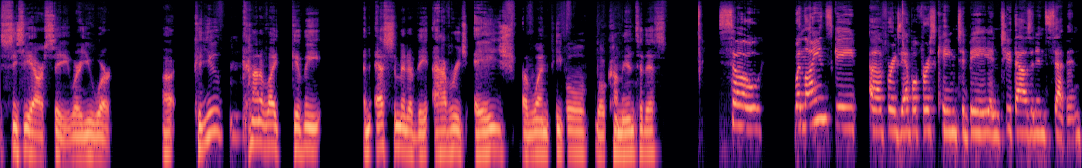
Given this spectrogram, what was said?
CCRC where you work, uh, Could you kind of like give me an estimate of the average age of when people will come into this? So, when Lions Gate, uh, for example, first came to be in 2007,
